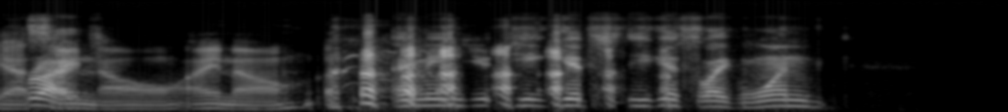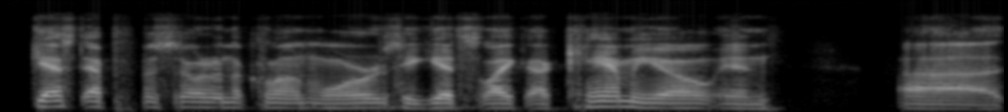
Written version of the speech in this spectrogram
Yes, I know, I know. I mean, you, he gets he gets like one guest episode in the Clone Wars. He gets like a cameo in uh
